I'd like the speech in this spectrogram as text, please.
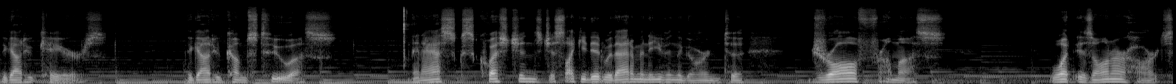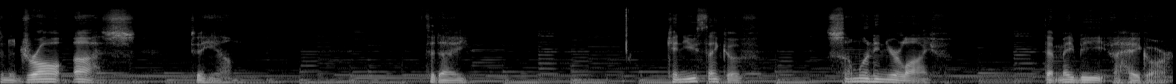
the God who cares, the God who comes to us and asks questions just like he did with Adam and Eve in the garden to draw from us what is on our hearts and to draw us to him. Today, can you think of someone in your life that may be a Hagar,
